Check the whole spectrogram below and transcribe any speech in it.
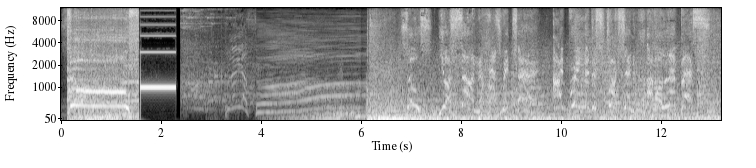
Zeus! Play a Zeus, your son has returned! I bring the destruction of Olympus!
